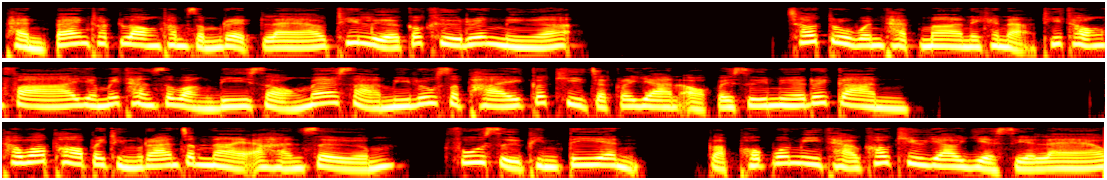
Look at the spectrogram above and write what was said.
แผ่นแป้งทดลองทำสำเร็จแล้วที่เหลือก็คือเรื่องเนื้อ เช้าตรู่วันถัดมาในขณะที่ท้องฟ้ายังไม่ทันสว่างดีสองแม่สามีลูกสะใภ้ก็ขี่จักรยานออกไปซื้อเนื้อด้วยกันทว่าพอไปถึงร้านจำหน่ายอาหารเสริม ฟู่สือพินเตี้ยน กลับพบว่ามีแถวเข้าคิวยาวเหยียดเสียแล้ว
